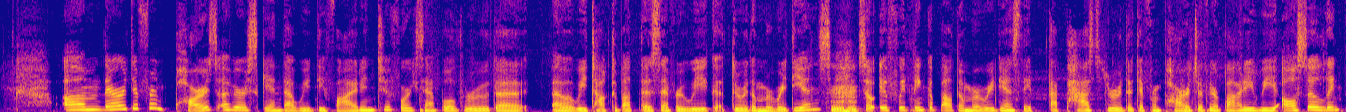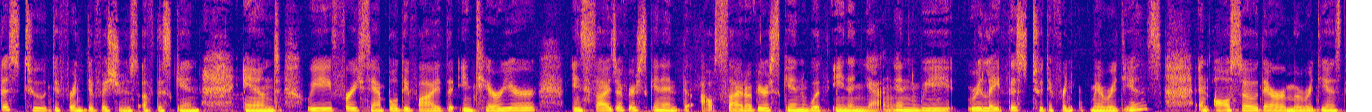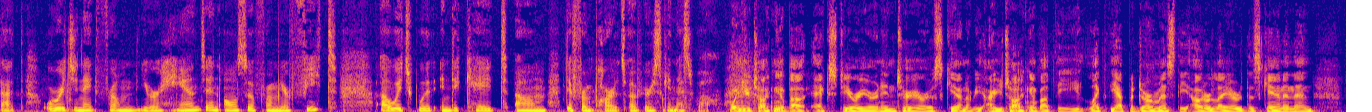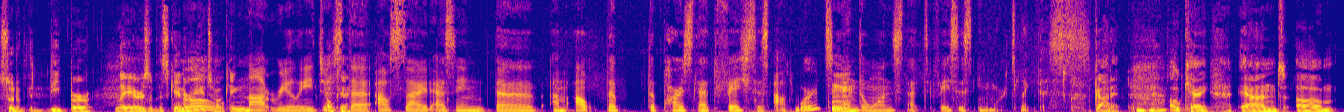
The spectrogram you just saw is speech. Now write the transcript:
Um, there are different parts of your skin that we divide into. For example, through the uh, we talked about this every week through the meridians. So if we think about the meridians they, that pass through the different parts of your body, we also link this to different divisions of the skin. And we, for example, divide the interior inside of your skin and the outside of your skin with yin and yang. And we relate this to different meridians. And also there are meridians that originate from your hands and also from your feet, uh, which would indicate um, different parts of your skin as well. When you're talking about exterior and interior of skin, are you, are you talking about the like the epidermis, the outer layer of the skin, and then sort of the deeper layers of the skin? Or are you Oh, talking? Not really. Just Okay. the outside, as in the um out the the parts that faces outwards Hmm. and the ones that faces inwards, like this. Got it. Mm-hmm. Okay. And um,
